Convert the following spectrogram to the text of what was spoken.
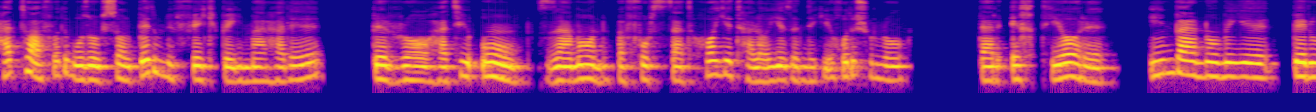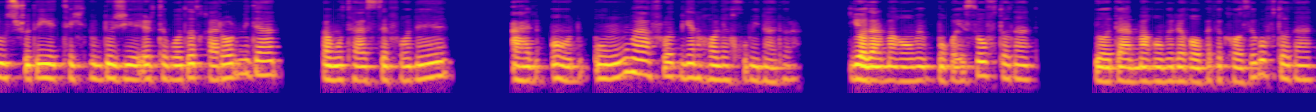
حتی افراد بزرگسال بدون فکر به این مرحله به راحتی عمر، زمان و فرصتهای طلایی زندگی خودشون رو در اختیار این برنامه بروز شده تکنولوژی ارتباطات قرار میدن و متاسفانه الان عموم افراد میگن حال خوبی ندارن. یا در مقام مقایسه افتادن یا در مقام رقابت کاذب افتادن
